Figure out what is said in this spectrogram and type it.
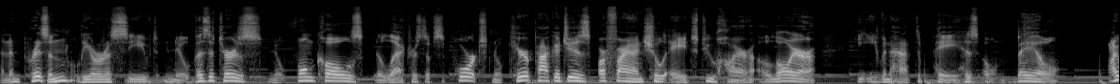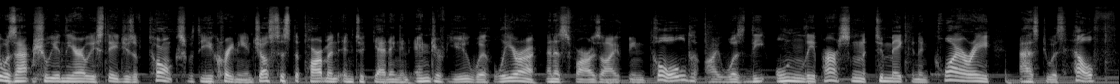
and in prison, Lira received no visitors, no phone calls, no letters of support, no care packages, or financial aid to hire a lawyer. He even had to pay his own bail. I was actually in the early stages of talks with the Ukrainian Justice Department into getting an interview with Lira, and as far as I've been told, I was the only person to make an inquiry as to his health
